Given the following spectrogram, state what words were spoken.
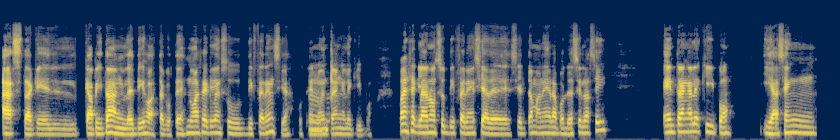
hasta que el capitán les dijo, hasta que ustedes no arreglen sus diferencias, ustedes no entran en el equipo. Pues arreglaron sus diferencias de cierta manera, por decirlo así, entran al equipo y hacen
